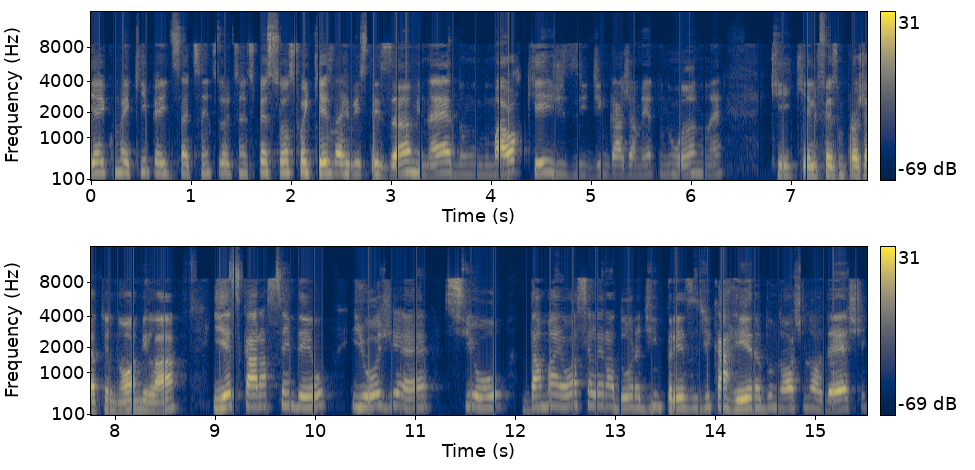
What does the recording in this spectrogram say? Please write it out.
E aí, com uma equipe aí de 700, 800 pessoas, foi case da revista Exame, né? Do, maior case de, de engajamento no ano, né? Que, que ele fez um projeto enorme lá. E esse cara ascendeu e hoje é CEO da maior aceleradora de empresas de carreira do Norte e Nordeste.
